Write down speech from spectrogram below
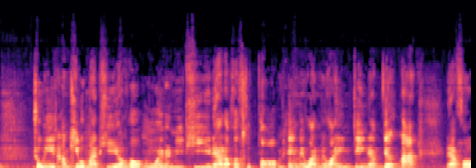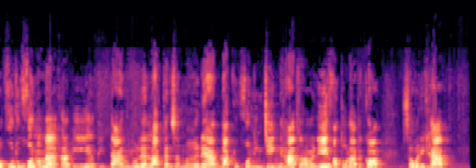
ช่วงนี้ทำคลิปออกมาถี่เพราะมวยมันมีถี่นะแล้วก็คือตอบแม่งไม่หวั่นไม่ไหวจริงๆนะครับเยอะมากนะครับขอบคุณทุกคนมากๆครับที่ยังติดตามอยู่และรักกันเสมอนะครับรักทุกคนจริงๆครับสำหรับวันนี้ขอตัวลาไปก่อน สวัสดีครับ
